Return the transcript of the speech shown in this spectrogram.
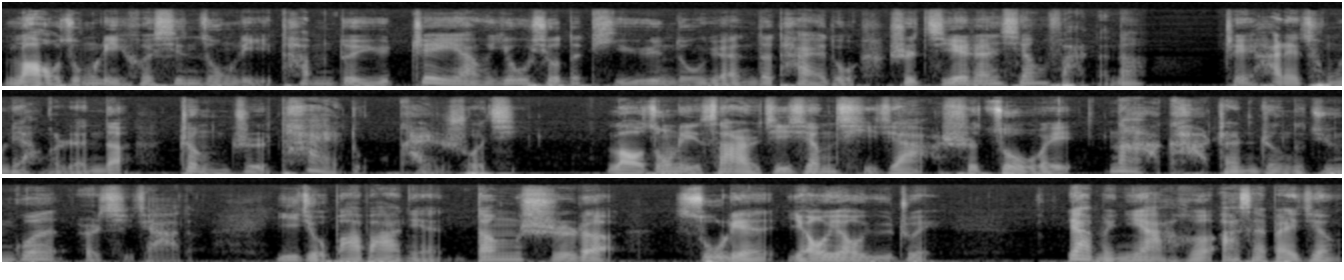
老总理和新总理他们对于这样优秀的体育运动员的态度是截然相反的呢？这还得从两个人的政治态度开始说起。老总理萨尔基香起家是作为纳卡战争的军官而起家的。一九八八年，当时的苏联摇摇欲坠，亚美尼亚和阿塞拜疆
